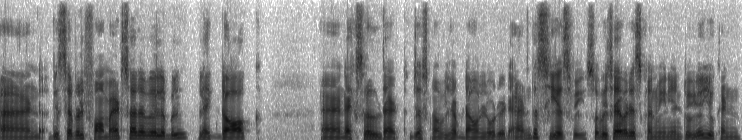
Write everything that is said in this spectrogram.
and the several formats are available like doc and Excel that just now we have downloaded and the CSV. So whichever is convenient to you, you can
